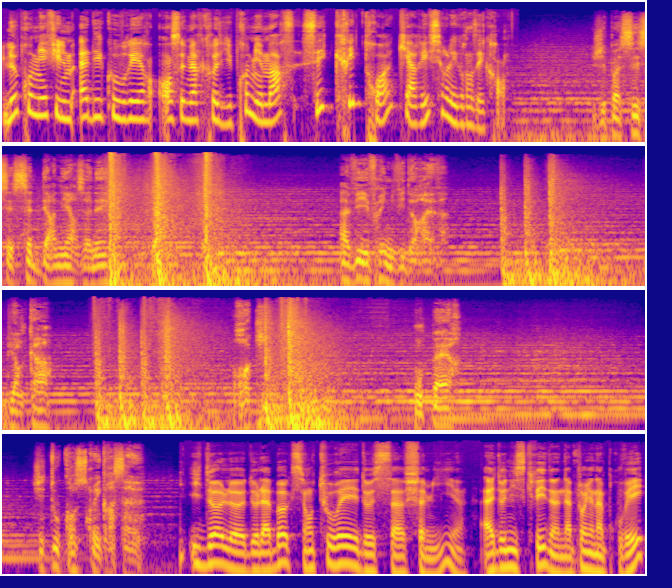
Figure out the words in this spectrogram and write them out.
Le premier film à découvrir en ce mercredi 1er mars, c'est Creed 3 qui arrive sur les grands écrans. J'ai passé ces sept dernières années à vivre une vie de rêve. Bianca, Rocky, mon père, j'ai tout construit grâce à eux. Idole de la boxe et entouré de sa famille, Adonis Creed n'a plus rien à prouver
